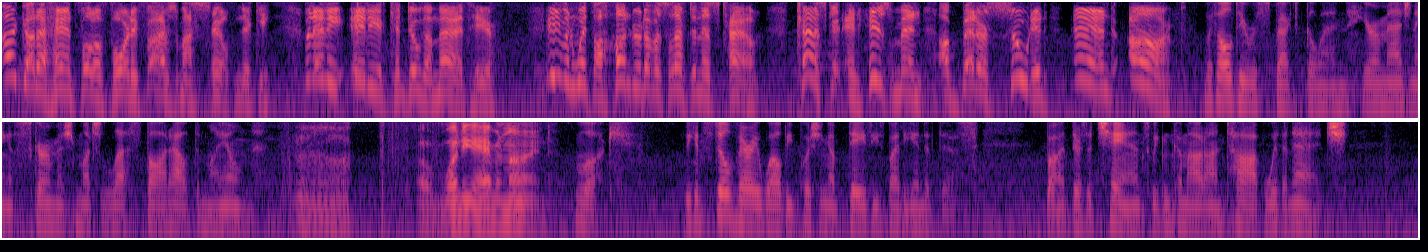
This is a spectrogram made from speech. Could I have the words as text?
I got a handful of 45s myself, Nicky, but any idiot can do the math here. Even with a hundred of us left in this town, Casket and his men are better suited and armed. With all due respect, Glenn, you're imagining a skirmish much less thought out than my own. Uh, what do you have in mind? Look, we can still very well be pushing up daisies by the end of this, but there's a chance we can come out on top with an edge.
